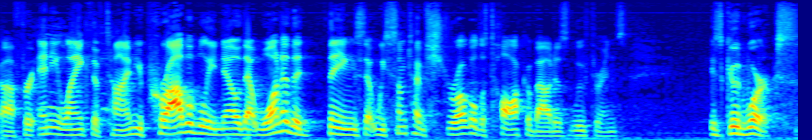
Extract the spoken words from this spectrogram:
uh, for any length of time, you probably know that one of the things that we sometimes struggle to talk about as Lutherans is good works.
